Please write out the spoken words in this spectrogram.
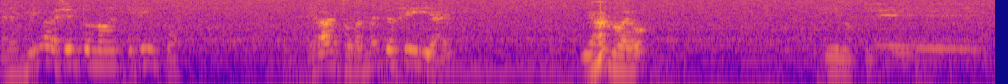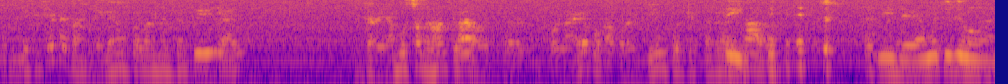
en el 1995 eran totalmente CGI y eran nuevos y los de 2017 también eran totalmente CGI se veía mucho mejor claro por, el- por la época, por el tiempo en que está realizado Sí, se ve muchísimo más.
